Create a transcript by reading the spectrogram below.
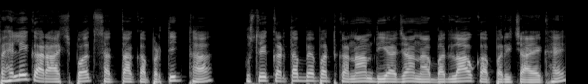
पहले का राजपथ सत्ता का प्रतीक था। उसे कर्तव्य पथ का नाम दिया जाना बदलाव का परिचायक है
